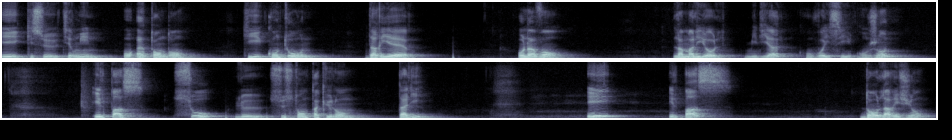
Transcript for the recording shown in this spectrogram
et qui se termine en un tendon qui contourne d'arrière en avant la malléole médial, qu'on voit ici en jaune. Il passe sous le sustentaculum tali et il passe dans la région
